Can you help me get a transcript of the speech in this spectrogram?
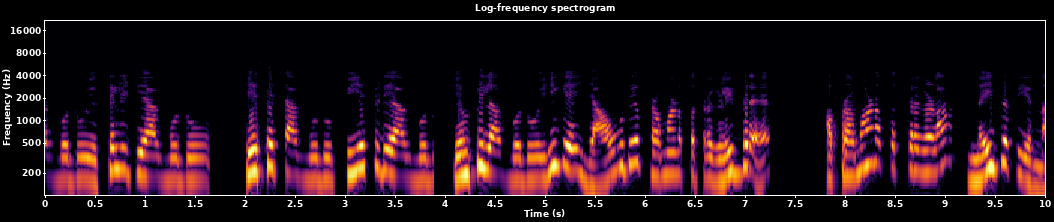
ಆಗ್ಬೋದು ಎಸ್ ಎಲ್ ಇ ಟಿ ಆಗ್ಬೋದು ಕೆಸೆಟ್ ಆಗ್ಬೋದು ಪಿ ಎಚ್ ಡಿ ಆಗ್ಬೋದು ಎಂ ಫಿಲ್ ಆಗ್ಬೋದು, ಹೀಗೆ ಯಾವುದೇ ಪ್ರಮಾಣ ಪತ್ರಗಳಿದ್ರೆ ಆ ಪ್ರಮಾಣ ಪತ್ರಗಳ ನೈಜತೆಯನ್ನ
